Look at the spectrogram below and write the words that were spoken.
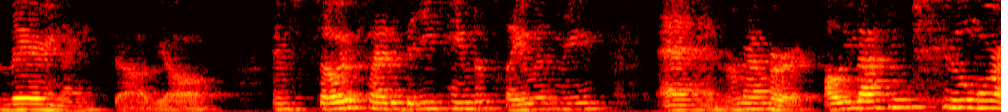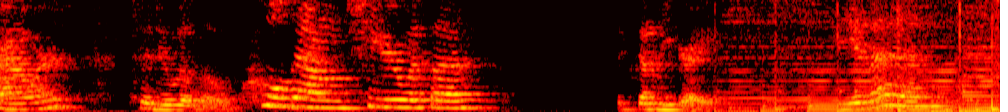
Very nice job, y'all. I'm so excited that you came to play with me. And remember, I'll be back in two more hours to do a little cool down cheer with us. It's gonna be great. See you then.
